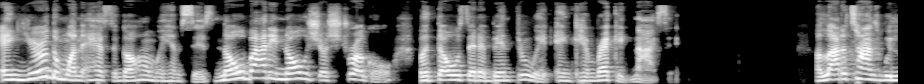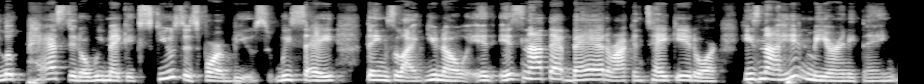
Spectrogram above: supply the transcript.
And you're the one that has to go home with him, sis. Nobody knows your struggle, but those that have been through it and can recognize it a lot of times we look past it or we make excuses for abuse. We say things like, you know, it, it's not that bad or I can take it or he's not hitting me or anything.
